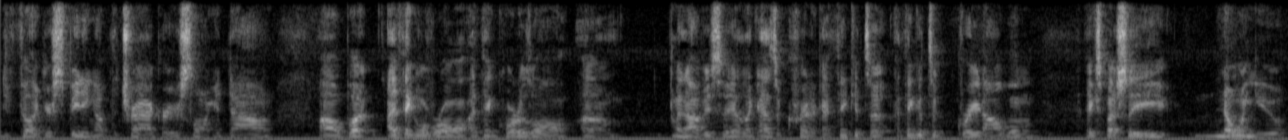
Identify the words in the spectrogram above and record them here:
you feel like you're speeding up the track or you're slowing it down. Uh, but I think overall, I think Cortisol, um, and obviously, like as a critic, I think it's a I think it's a great album especially knowing you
